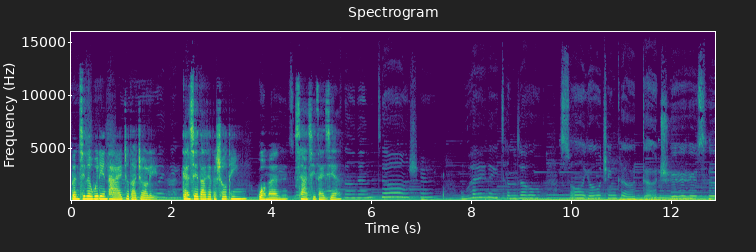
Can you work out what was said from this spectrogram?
本期的微电台就到这里，感谢大家的收听，我们下期再见。为你弹奏所有情歌的句子。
